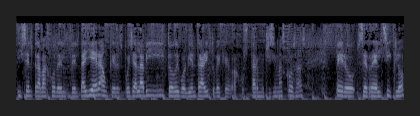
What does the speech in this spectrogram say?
hice el trabajo del, del, taller, aunque después ya la vi y todo y volví a entrar y tuve que ajustar muchísimas cosas, pero cerré el ciclo,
